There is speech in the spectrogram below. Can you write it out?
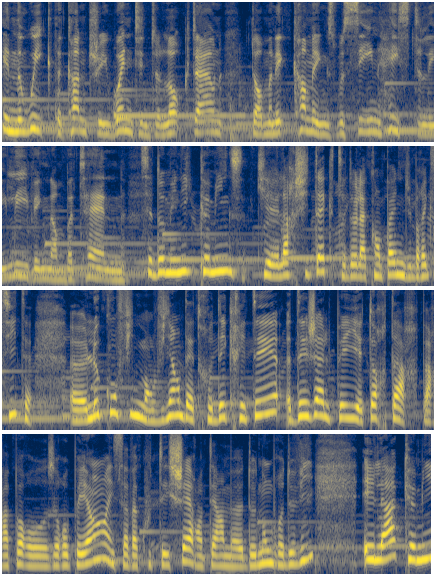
In the week the country went into lockdown, Dominic Cummings was seen hastily leaving number 10. C'est Dominic Cummings qui est l'architecte de la campagne du Brexit. Euh, le confinement vient d'être décrété. Déjà, le pays est en retard par rapport aux Européens et ça va coûter cher en termes de nombre de vies. Et là, Cummings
